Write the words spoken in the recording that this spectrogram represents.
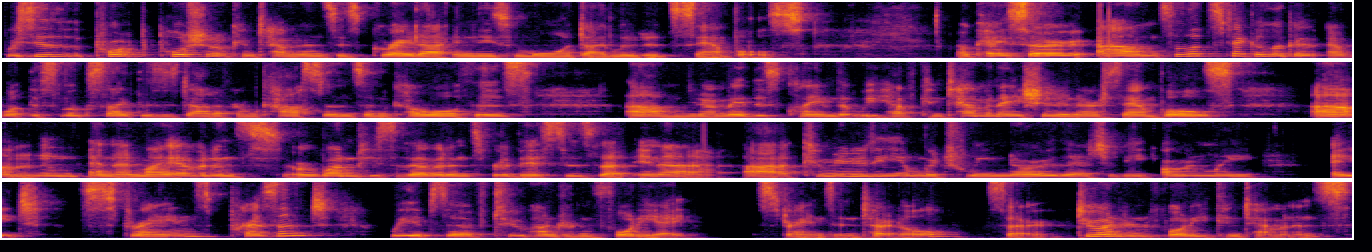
we see that the proportion of contaminants is greater in these more diluted samples. Okay, so um, so let's take a look at, at, what this looks like. This is data from Karstens and co-authors. Um, you know, I made this claim that we have contamination in our samples. Um, and, and my evidence, or one piece of evidence for this, is that in a, a community in which we know there to be only eight strains present, we observe 248 strains in total. So 240 contaminants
